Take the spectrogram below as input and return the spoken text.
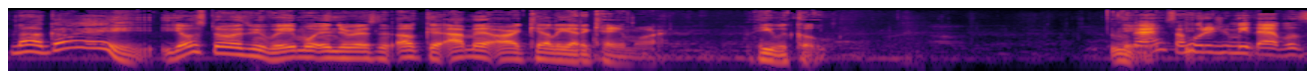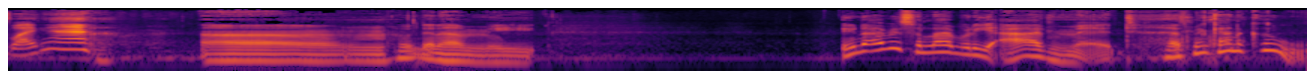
No, go ahead. Your story's been way more interesting. Okay, I met R. Kelly at a Kmart. He was cool. Yeah. Okay. So, who did you meet that was like, eh? Um, who did I meet? You know, every celebrity I've met has been kind of cool.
